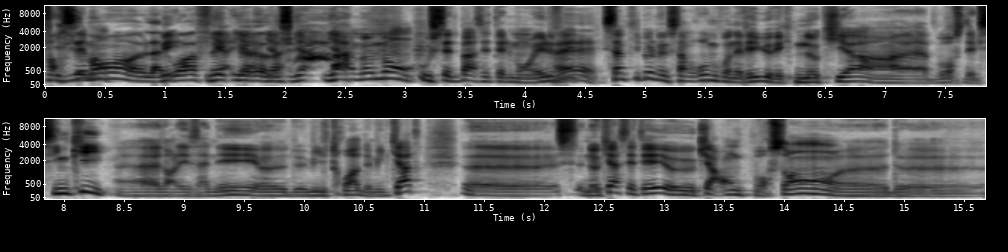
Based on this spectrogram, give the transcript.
forcément, euh, la loi fait Il y, a un moment où cette base est tellement élevée. C'est un petit peu le même syndrome qu'on avait eu avec Nokia hein, à la bourse d'Helsinki euh, dans les années 2003-2004. Nokia, c'était 40% de,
